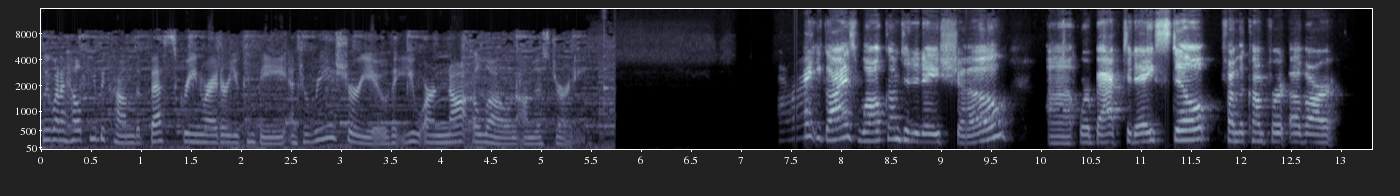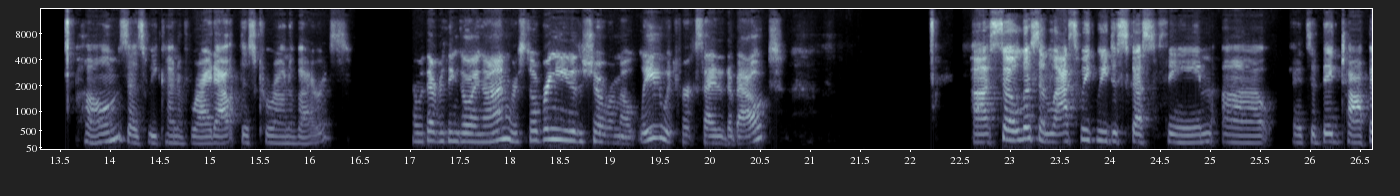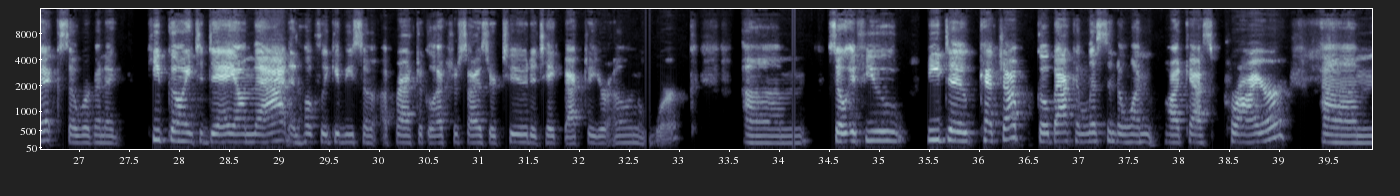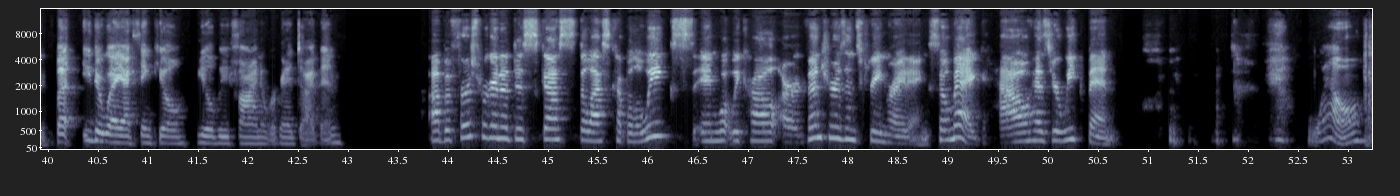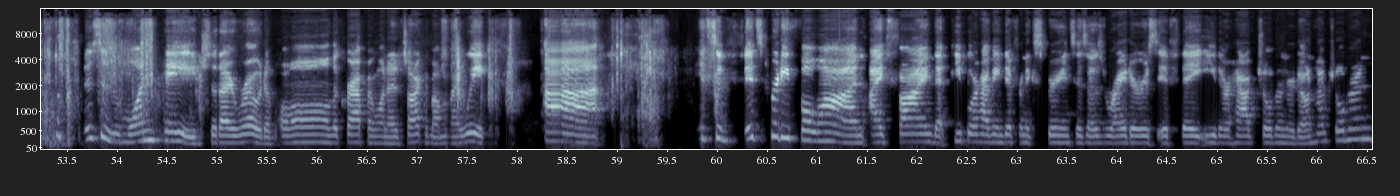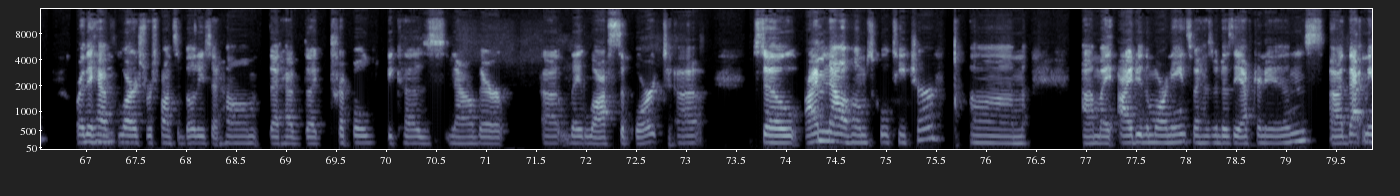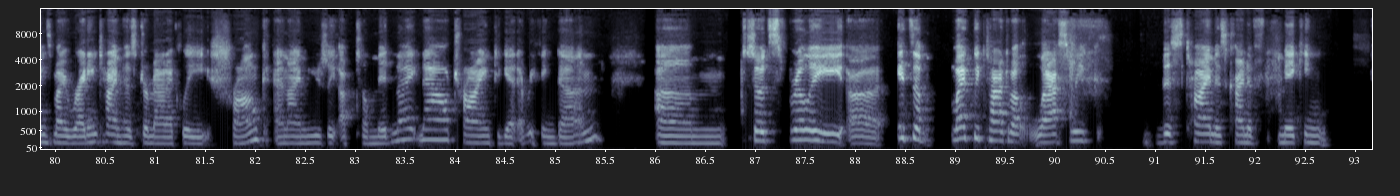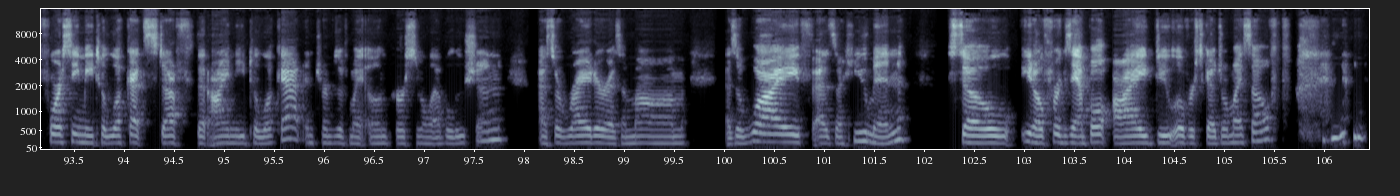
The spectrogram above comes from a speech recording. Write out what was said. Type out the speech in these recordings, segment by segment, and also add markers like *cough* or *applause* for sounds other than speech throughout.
We want to help you become the best screenwriter you can be and to reassure you that you are not alone on this journey. All right, you guys, welcome to today's show. Uh, we're back today, still from the comfort of our homes as we kind of ride out this coronavirus. And with everything going on, we're still bringing you the show remotely, which we're excited about. Uh, so, listen, last week we discussed theme. Uh, it's a big topic, so we're going to keep going today on that and hopefully give you some a practical exercise or two to take back to your own work. Um, so if you need to catch up go back and listen to one podcast prior. Um, but either way i think you'll you'll be fine and we're going to dive in. Uh, but first we're going to discuss the last couple of weeks in what we call our adventures in screenwriting. So meg how has your week been well, *laughs* this is one page that I wrote of all the crap I wanted to talk about my week. Uh, it's a, it's pretty full on. I find that people are having different experiences as writers if they either have children or don't have children, or they have mm-hmm. large responsibilities at home that have like tripled because now they're uh, they lost support. Uh, so I'm now a homeschool teacher. Um, um, I, I do the mornings, my husband does the afternoons. Uh, that means my writing time has dramatically shrunk, and I'm usually up till midnight now trying to get everything done. Um, so it's really, uh, it's a, like we talked about last week, this time is kind of making, forcing me to look at stuff that I need to look at in terms of my own personal evolution as a writer, as a mom, as a wife, as a human. So, you know, for example, I do overschedule myself. *laughs*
